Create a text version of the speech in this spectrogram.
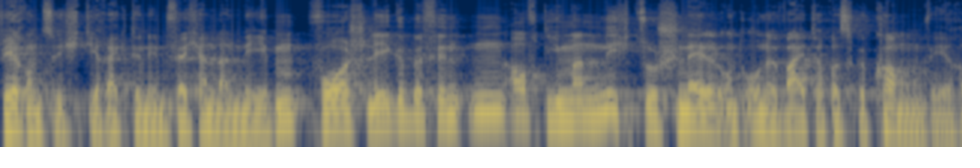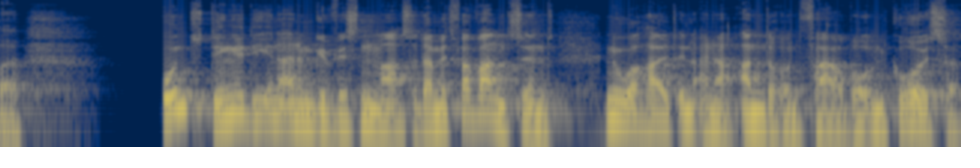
während sich direkt in den Fächern daneben Vorschläge befinden, auf die man nicht so schnell und ohne weiteres gekommen wäre. Und Dinge, die in einem gewissen Maße damit verwandt sind, nur halt in einer anderen Farbe und Größe.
